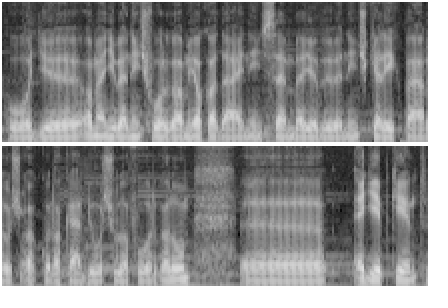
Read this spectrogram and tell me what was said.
hogy amennyiben nincs forgalmi akadály, nincs szembejövő, nincs kerékpáros, akkor akár gyorsul a forgalom Egyébként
